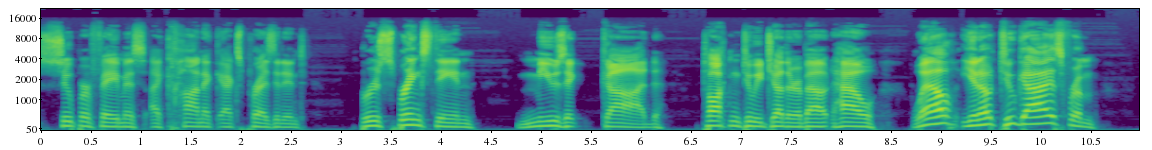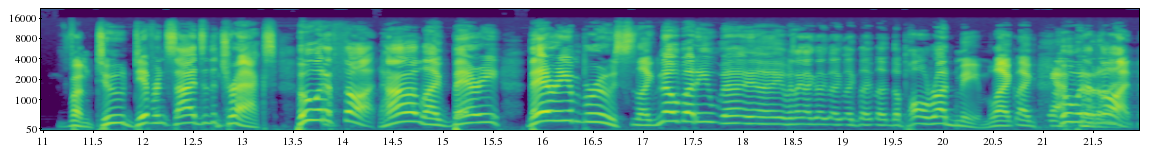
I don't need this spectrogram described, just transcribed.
super famous, iconic ex president, Bruce Springsteen, music god, talking to each other about how, well, you know, two guys from from two different sides of the tracks. Who would have thought, huh? Like Barry, Barry and Bruce. Like nobody. Uh, uh, it was like like, like like like the Paul Rudd meme. Like like Yeah, who would have totally. thought?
